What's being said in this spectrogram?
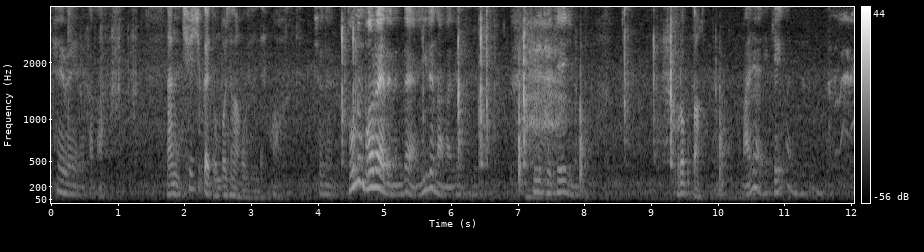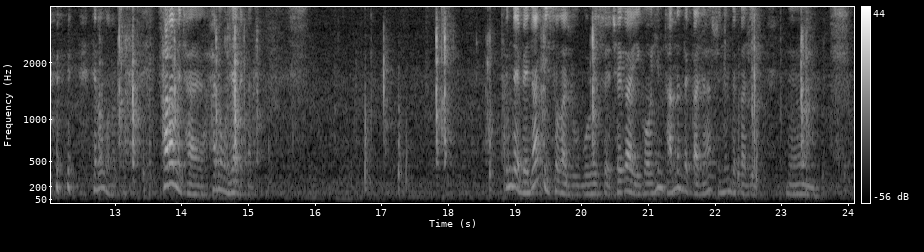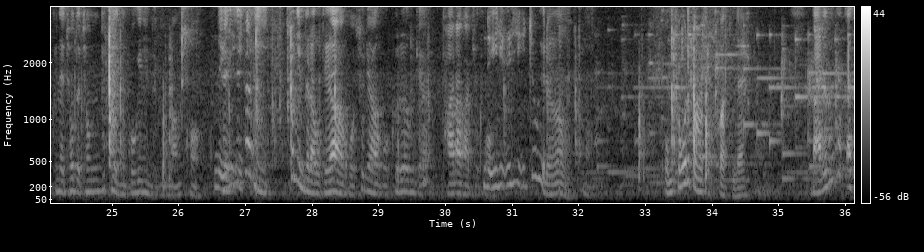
해외에다가 나는 70까지 돈 벌 생각하고 있는데. 어, 저는 돈은 벌어야 되는데 일은 안 하려고 그게 제 계획입니다. 부럽다. 아니 아니 계획 아니에요. 해놓은 건 없어. 사람을 잘 활용을 해야 될 것 같아. 근데 매장이 있어가지고 모르겠어요. 제가 이거 힘 닿는 데까지 할 수 있는 데까지는 근데 저도 정부터 있는 고객님들도 많고 근데 제 이- 일상이 손님들하고 대화하고 수리하고 그런 게 다라가지고 근데 이, 이, 이쪽이랑 네. 엄청 오랫동안 할 수 있을 것 같은데. 나르는 것까지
